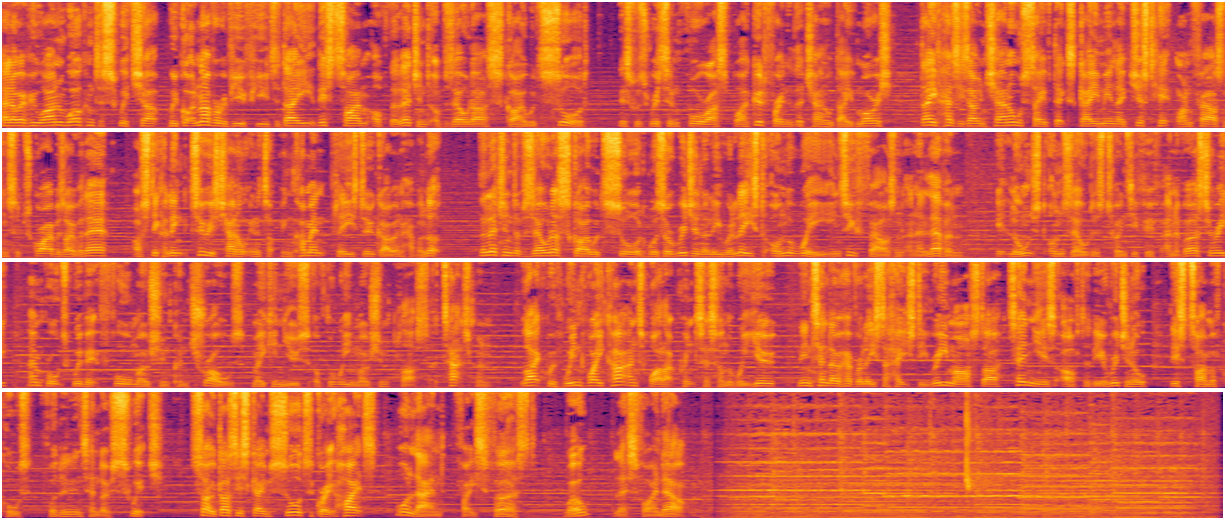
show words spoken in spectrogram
Hello everyone, welcome to SwitchUp. We've got another review for you today, this time of The Legend of Zelda Skyward Sword. This was written for us by a good friend of the channel, Dave Morrish. Dave has his own channel, SaveDecks Gaming. They've just hit 1,000 subscribers over there. I'll stick a link to his channel in the top comment. Please do go and have a look. The Legend of Zelda Skyward Sword was originally released on the Wii in 2011. It launched on Zelda's 25th anniversary and brought with it full motion controls, making use of the Wii Motion Plus attachment. Like with Wind Waker and Twilight Princess on the Wii U, Nintendo have released a HD remaster 10 years after the original, this time of course for the Nintendo Switch. So does this game soar to great heights or land face first? Well, let's find out.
